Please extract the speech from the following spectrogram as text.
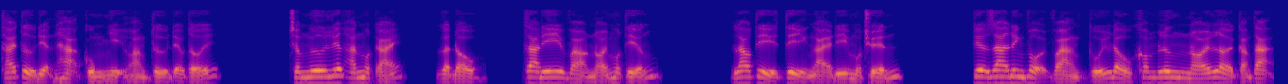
thái tử điện hạ cùng nhị hoàng tử đều tới. Trầm ngư liếc hắn một cái, gật đầu, ta đi vào nói một tiếng. Lao tỷ tỷ ngài đi một chuyến. Kia gia đình vội vàng túi đầu không lưng nói lời cảm tạ,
